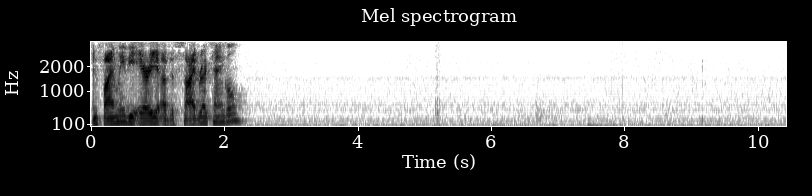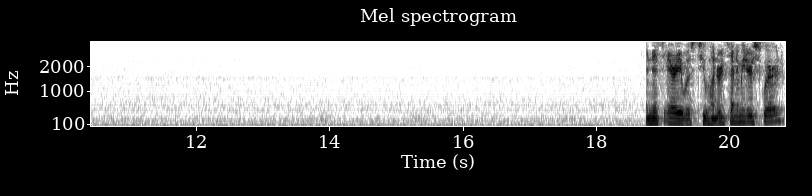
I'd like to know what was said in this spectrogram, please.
And finally, the area of the side rectangle and this area was 200 centimeters squared.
